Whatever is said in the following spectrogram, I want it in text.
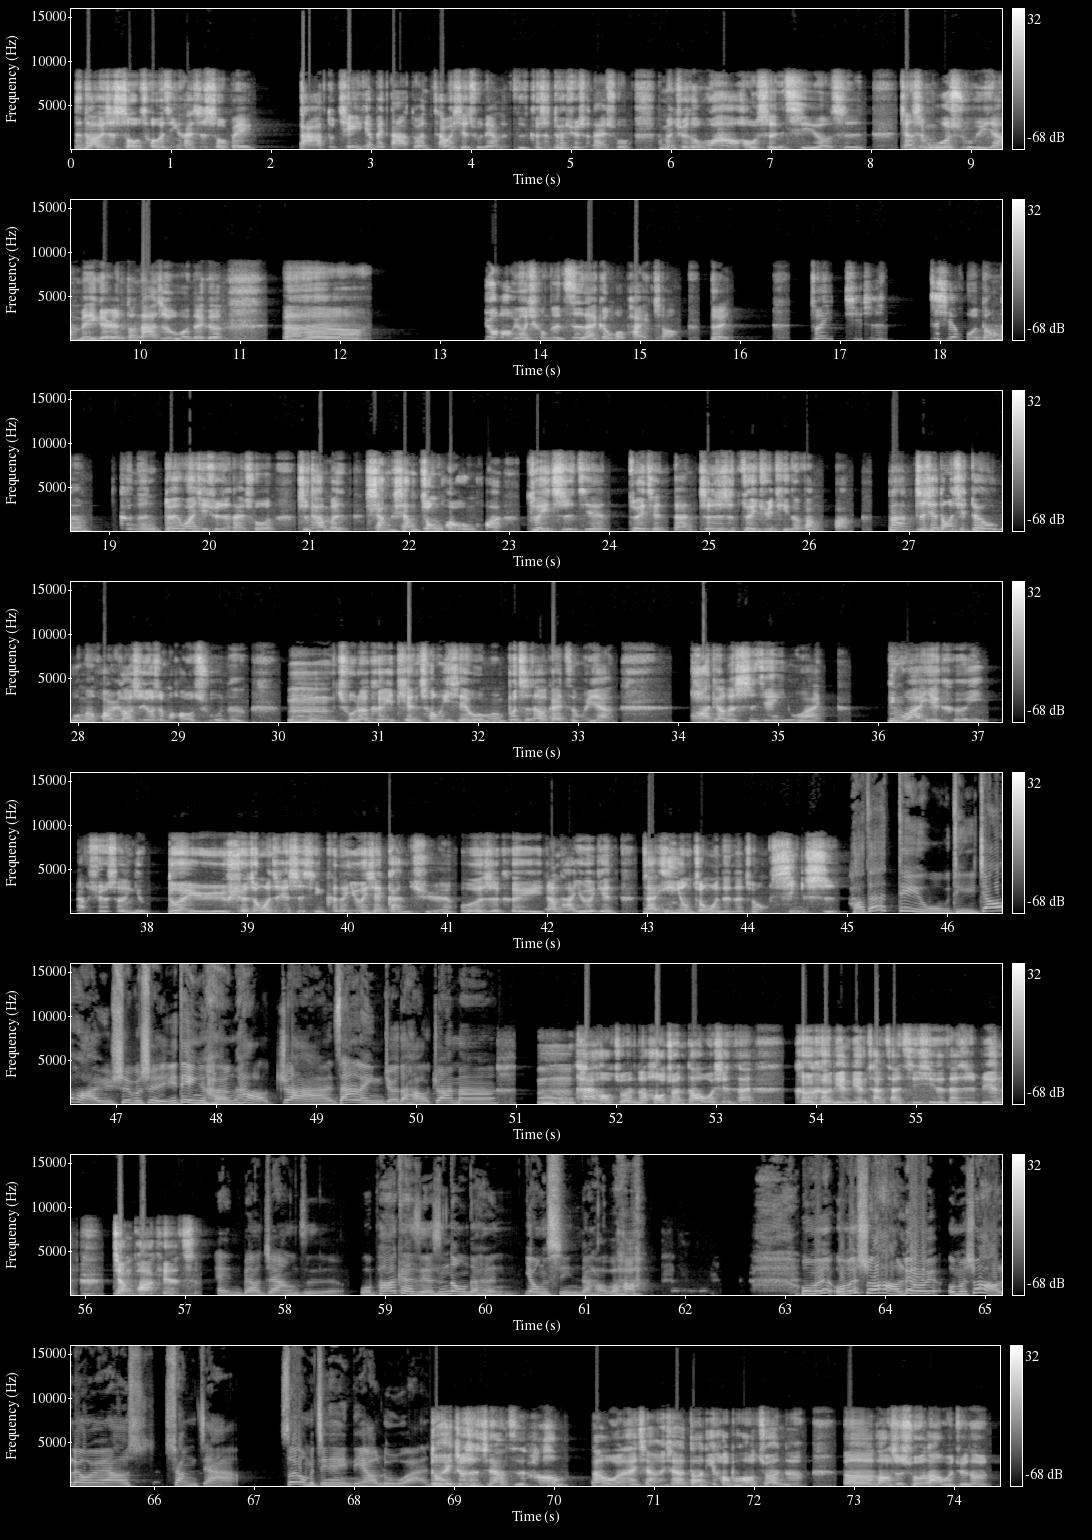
这到底是手抽筋还是手被？打断前一天被打断才会写出那样的字，可是对学生来说，他们觉得哇，好神奇哦，是像是魔术一样，每个人都拿着我那个呃又老又穷的字来跟我拍照。对，所以其实这些活动呢，可能对外籍学生来说是他们想象中华文化最直接、最简单，甚至是最具体的方法。那这些东西对我们华语老师有什么好处呢？嗯，除了可以填充一些我们不知道该怎么样花掉的时间以外，另外也可以让学生有对于学中文这件事情可能有一些感觉，或者是可以让他有一点在应用中文的那种形式。好的，第五题，教华语是不是一定很好赚？三零，你觉得好赚吗？嗯，太好赚了，好赚到我现在可可怜怜、惨惨兮兮的在这边讲 podcast。哎，你不要这样子，我 podcast 也是弄得很用心的，好不好？我们我们说好六月，我们说好六月要上架，所以我们今天一定要录完。对，就是这样子。好，那我来讲一下，到底好不好赚呢？呃，老实说了，我觉得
